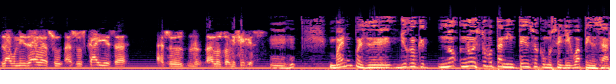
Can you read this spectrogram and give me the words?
la unidad a, su- a sus calles, a, a, sus, a los domicilios. Bueno, pues eh, yo creo que no, no estuvo tan intenso como se llegó a pensar.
